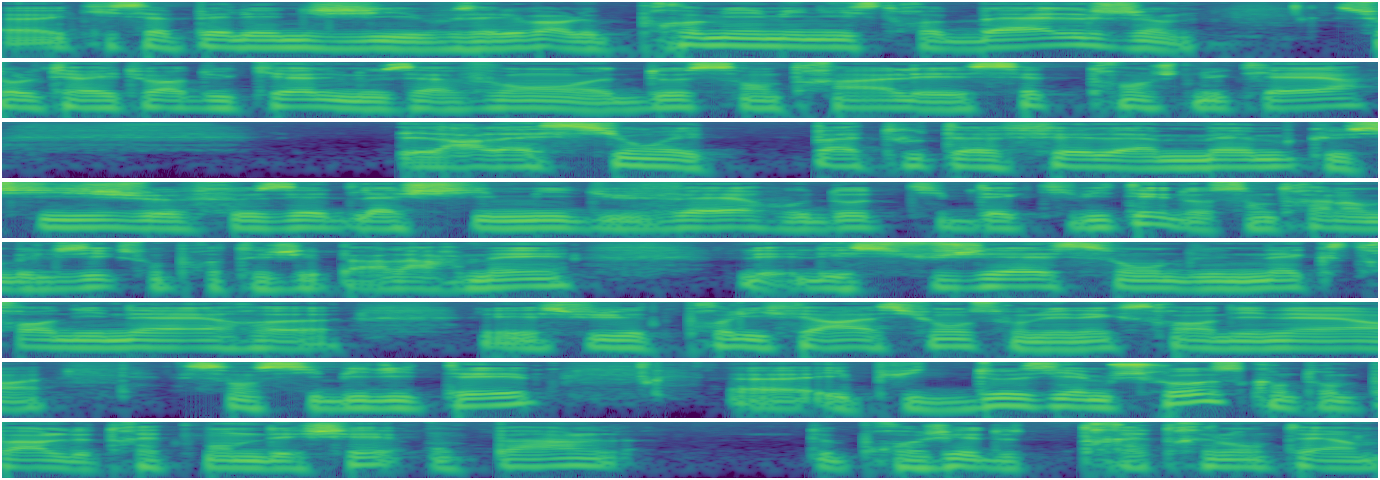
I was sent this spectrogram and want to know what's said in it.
euh, qui s'appelle Engie, vous allez voir le Premier ministre belge sur le territoire duquel nous avons deux centrales et sept tranches nucléaires. La relation est pas tout à fait la même que si je faisais de la chimie, du verre ou d'autres types d'activités. Nos centrales en Belgique sont protégées par l'armée. Les, sujets sont d'une extraordinaire, euh, les sujets de prolifération sont d'une extraordinaire sensibilité. Euh, et puis deuxième chose, quand on parle de traitement de déchets, on parle de projets de très très long terme.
